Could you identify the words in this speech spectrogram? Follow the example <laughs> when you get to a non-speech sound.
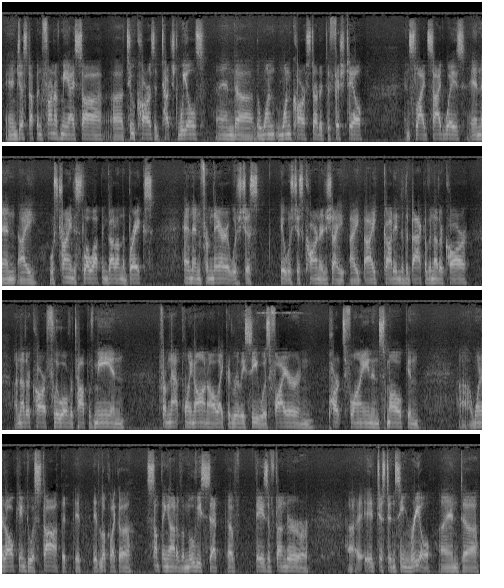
and just up in front of me I saw uh, two cars had touched wheels, and uh, the one, one car started to fishtail and slide sideways, and then I was trying to slow up and got on the brakes, and then from there it was just it was just carnage. I, I, I got into the back of another car, another car flew over top of me, and from that point on all I could really see was fire and parts flying and smoke and uh, when it all came to a stop it, it, it looked like a something out of a movie set of Days of Thunder or uh, it just didn't seem real. And uh,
